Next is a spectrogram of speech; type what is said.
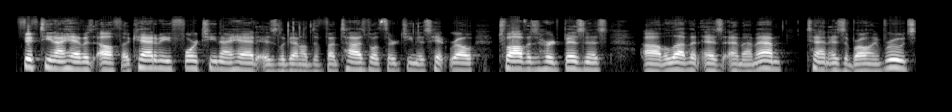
15 I have is Alpha Academy. 14 I had is Legado de Fantasma. 13 is Hit Row. 12 is Hurt Business. Uh, 11 is MMM. 10 is the Brawling Brutes.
